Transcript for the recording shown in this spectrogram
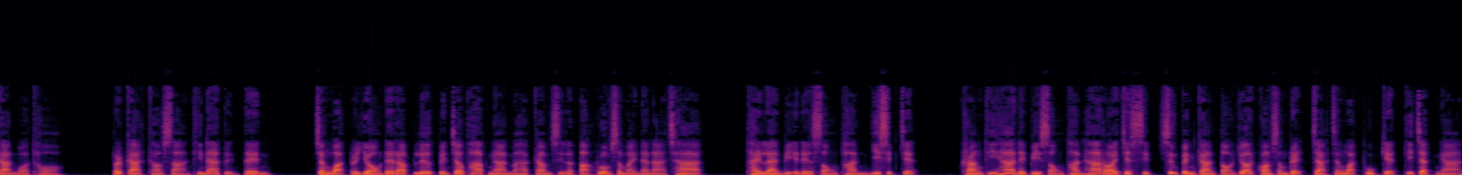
การวท ประกาศข่าวสารที่น่าตื่นเต้น จังหวัดระยองได้รับเลือกเป็นเจ้าภาพงานมหกรรมศิลปะร่วมสมัยนานาชาติ Thailand BNL 2027 ครั้งที่ 5 ในปี 2570 ซึ่งเป็นการต่อยอดความสำเร็จจากจังหวัดภูเก็ตที่จัดงาน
